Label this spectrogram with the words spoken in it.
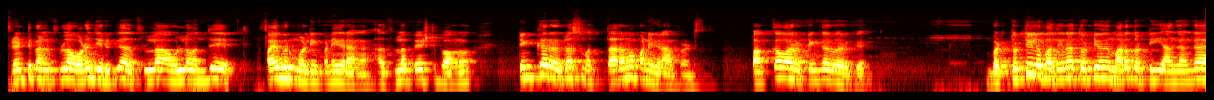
ஃப்ரண்ட் பேனல் ஃபுல்லாக உடஞ்சிருக்கு. அது ஃபுல்லாக உள்ளே வந்து ஃபைபர் மோல்டிங் பண்ணிக்கிறாங்க. அது ஃபுல்லாக பேஸ்ட் பார்க்கணும். டிங்கர் ஒர்க்லாம் சும்மா தரமாக பண்ணிக்கிறாங்க ஃப்ரெண்ட்ஸ் பக்காவாக இருக்கு டிங்கர் ஒர்க்கு பட் தொட்டியில் பார்த்தீங்கன்னா தொட்டி வந்து மரத்தொட்டி. அங்கங்கே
